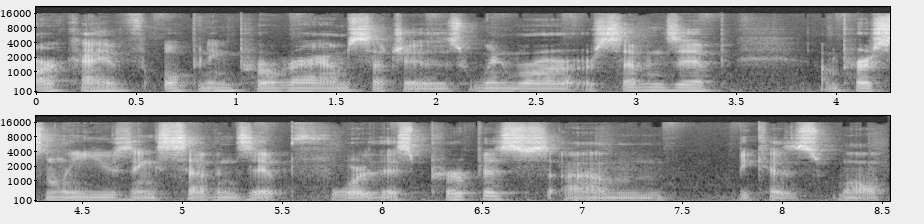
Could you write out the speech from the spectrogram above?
archive opening program such as WinRAR or 7-zip. I'm personally using 7-zip for this purpose. Um, because, well,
